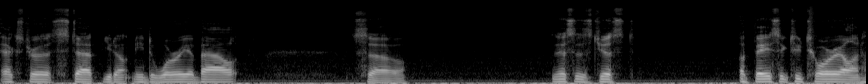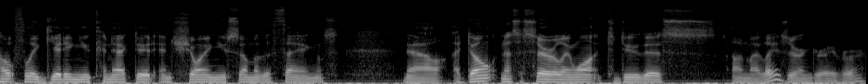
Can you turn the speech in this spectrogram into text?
extra step you don't need to worry about. So this is just a basic tutorial on hopefully getting you connected and showing you some of the things. Now, I don't necessarily want to do this on my laser engraver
